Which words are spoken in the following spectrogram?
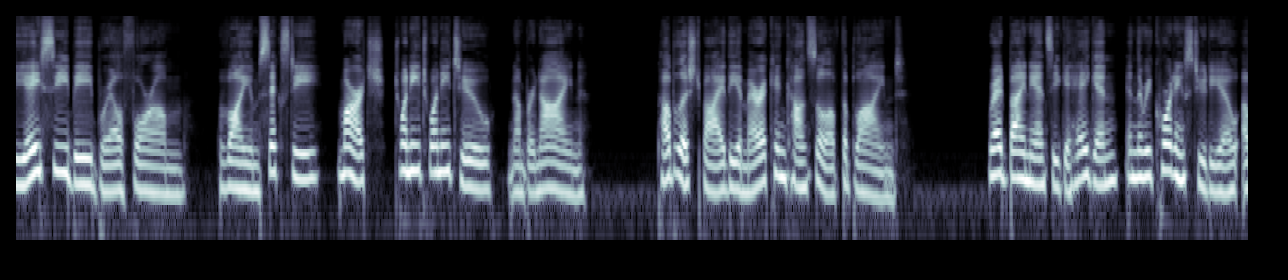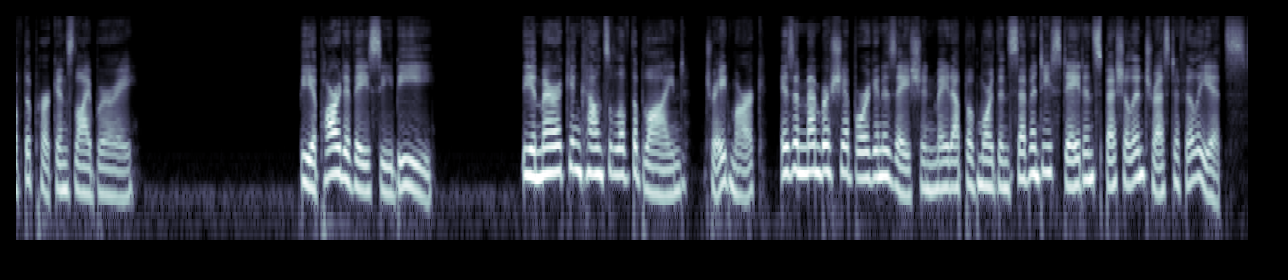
The ACB Braille Forum, Volume 60, March 2022, Number 9. Published by the American Council of the Blind. Read by Nancy Gehagen in the recording studio of the Perkins Library. Be a part of ACB. The American Council of the Blind, trademark, is a membership organization made up of more than 70 state and special interest affiliates.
